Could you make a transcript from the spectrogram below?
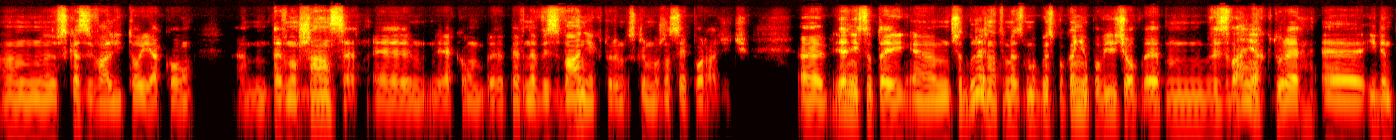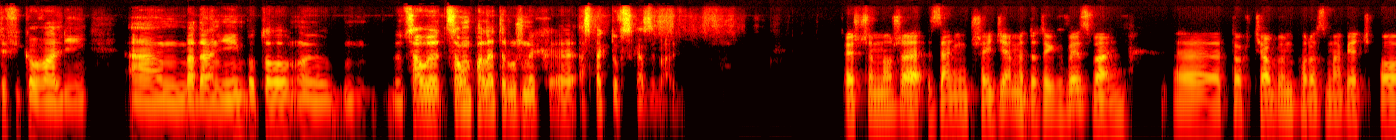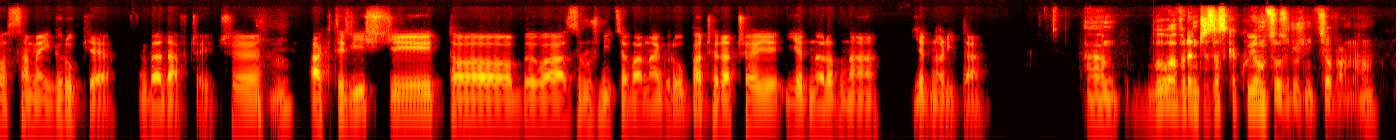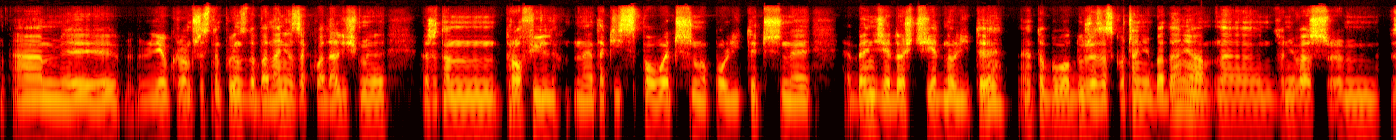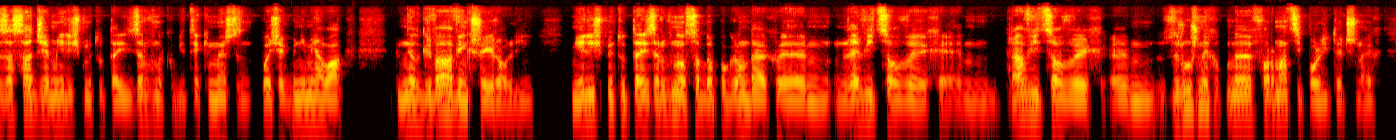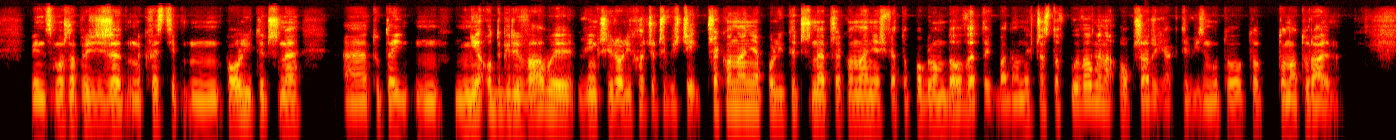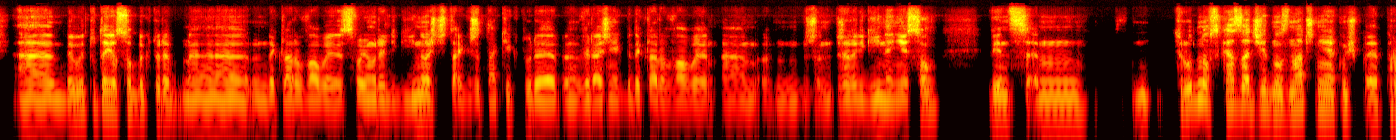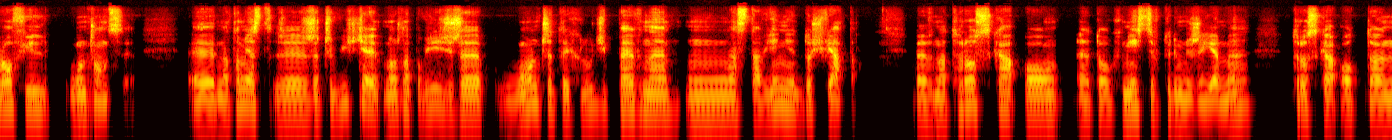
wskazywali to jako pewną szansę, jako e, pewne wyzwanie, którym, z którym można sobie poradzić. E, ja nie chcę tutaj przedłużać, natomiast mógłbym spokojnie opowiedzieć o wyzwaniach, które e, identyfikowali badani, bo to całe, całą paletę różnych aspektów wskazywali. Jeszcze może zanim przejdziemy do tych wyzwań, to chciałbym porozmawiać o samej grupie badawczej. Czy mhm. aktywiści to była zróżnicowana grupa, czy raczej jednorodna, jednolita? Była wręcz zaskakująco zróżnicowana. Y, nie ukrywam, przystępując do badania, zakładaliśmy, że ten profil e, taki społeczno-polityczny będzie dość jednolity. E, to było duże zaskoczenie badania, e, ponieważ w zasadzie mieliśmy tutaj zarówno kobiety, jak i mężczyzn. Płeć jakby nie miała, nie odgrywała większej roli. Mieliśmy tutaj zarówno osoby o poglądach lewicowych, prawicowych, z różnych formacji politycznych, więc można powiedzieć, że kwestie polityczne e, tutaj nie odgrywały większej roli, choć oczywiście przekonania polityczne, przekonania światopoglądowe tych badanych często wpływały na obszar ich aktywizmu, to, to, to naturalne. E, były tutaj osoby, które e, deklarowały swoją religijność, także takie, które wyraźnie jakby deklarowały, że, że religijne nie są, więc trudno wskazać jednoznacznie jakiś e, profil łączący. Natomiast rzeczywiście można powiedzieć, że łączy tych ludzi pewne mm, nastawienie do świata, pewna troska o to miejsce, w którym żyjemy, troska o tę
